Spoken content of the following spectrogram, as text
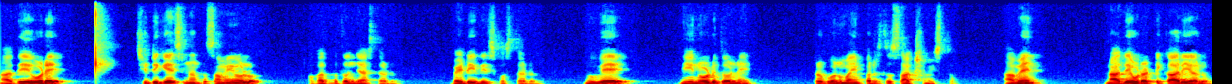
నా దేవుడే చిటికేసినంత సమయంలో ఒక అద్భుతం చేస్తాడు. బయటికి తీసుకొస్తాడు. నువ్వే నీ నోటితోనే ప్రభువును మయంపరుస్తూ సాక్ష్యం ఇస్తావు. ఆమెన్. నా దేవుడు అట్టి కార్యాలు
